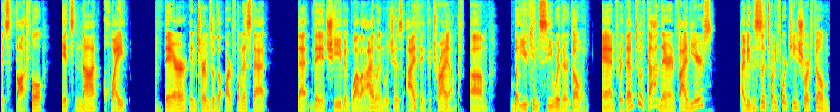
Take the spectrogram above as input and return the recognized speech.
It's thoughtful. It's not quite there in terms of the artfulness that that they achieve in Guava Island, which is, I think, a triumph. Um, but you can see where they're going. And for them to have gotten there in five years, I mean, this is a 2014 short film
